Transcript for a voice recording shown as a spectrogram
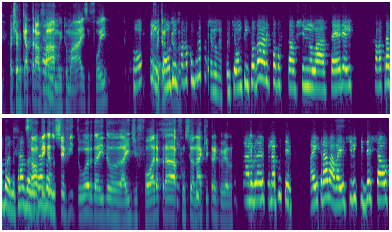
Eu achava que ia travar é. muito mais e foi Ontem, ontem tava com problema, porque ontem toda hora que tava, tava assistindo lá a série, aí ficava travando, travando. Tava pegando o servidor daí do, aí de fora pra funcionar aqui tranquilo. Ah, no Brasil não é possível. Aí travava, aí eu tive que deixar o,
